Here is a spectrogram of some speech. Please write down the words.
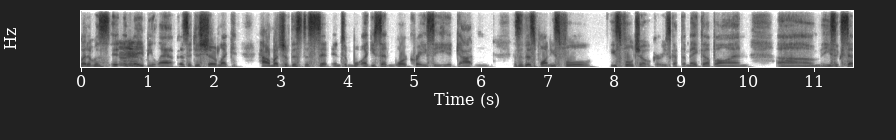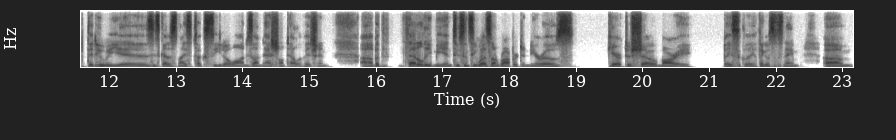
but it was it, mm-hmm. it made me laugh because it just showed like how much of this descent into more, like you said more crazy he had gotten. Because at this point he's full he's full joker. He's got the makeup on. Um, he's accepted who he is. He's got his nice tuxedo on. He's on national television. Uh, but that'll lead me into since he was on robert de niro's character show maury basically. I think it was his name. Um,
